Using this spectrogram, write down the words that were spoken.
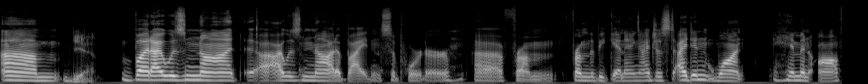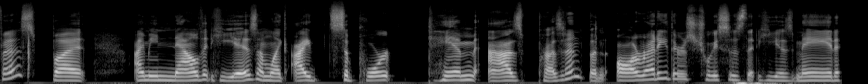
Um Yeah. but I was not I was not a Biden supporter uh, from from the beginning. I just I didn't want him in office, but I mean now that he is, I'm like I support him as president, but already there's choices that he has made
